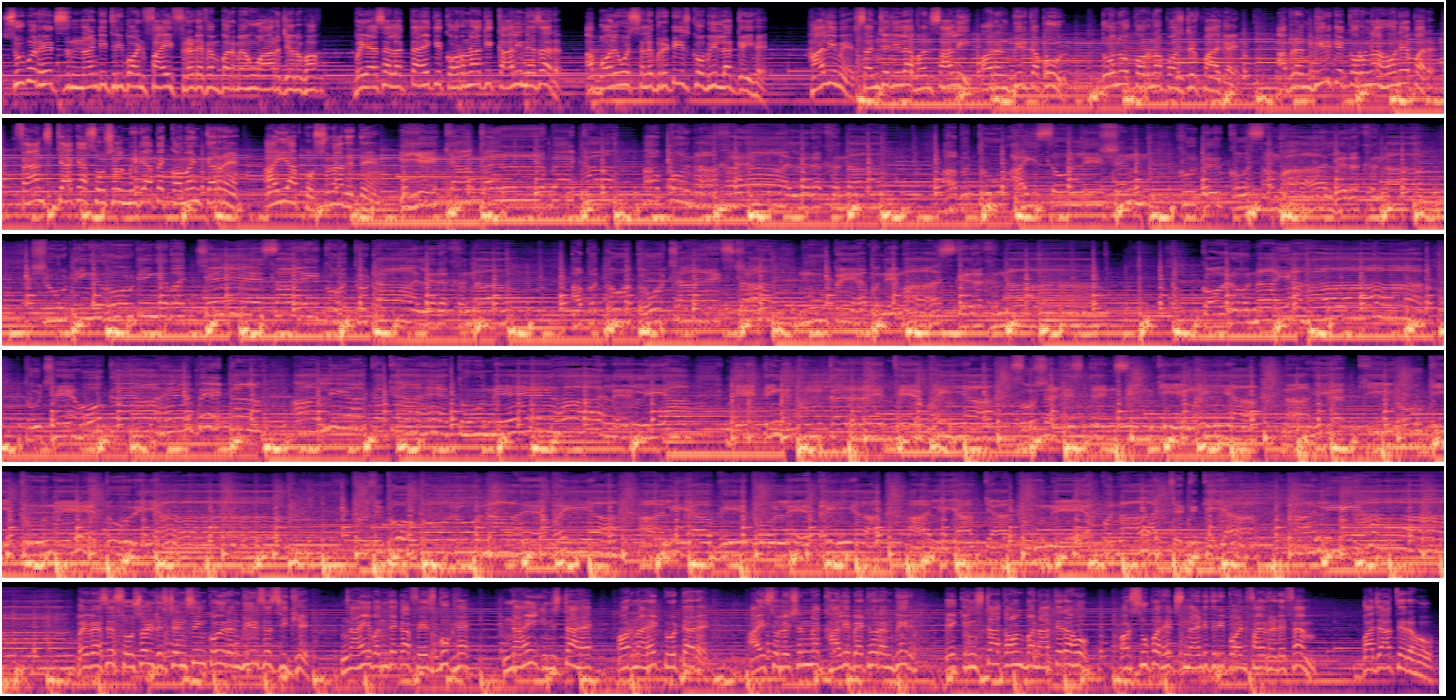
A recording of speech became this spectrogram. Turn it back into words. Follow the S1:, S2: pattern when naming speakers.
S1: Super hits 93.5 red FM पर मैं हूँ आरजे अनुभव। भाई ऐसा लगता है कि कोरोना की काली नज़र अब बॉलीवुड सेलिब्रिटीज को भी लग गई है। हाल ही में संजय लीला, भंसाली और रणबीर कपूर दोनों कोरोना पॉजिटिव पाए गए। अब रणबीर के कोरोना होने पर फैंस क्या क्या सोशल मीडिया पे कमेंट कर रहे हैं, आइए आपको सुना देते हैं।
S2: ये क्या कर बैठा अपना ख्याल रखना? अब तू आइसोलेशन खुद को संभाल रखना। शूटिंग रखना।
S1: वैसे सोशल डिस्टेंसिंग कोई रणबीर से सीखे। ना ही बंदे का फेसबुक है, ना ही इंस्टा है और ना ही ट्विटर है। आइसोलेशन में खाली बैठे रणबीर, एक इंस्टा अकाउंट बनाते रहो और सुपर हिट्स 93.5 रेड एफएम बजाते रहो।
